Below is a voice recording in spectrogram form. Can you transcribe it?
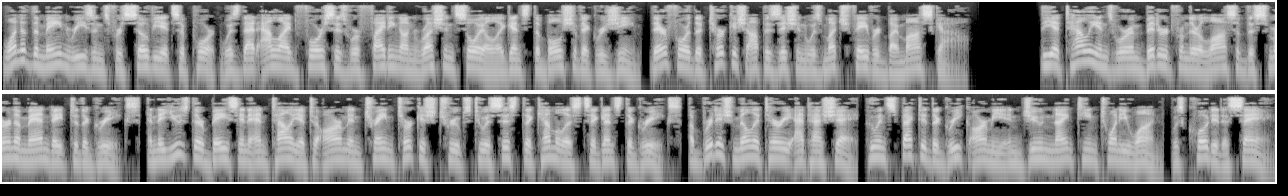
One of the main reasons for Soviet support was that Allied forces were fighting on Russian soil against the Bolshevik regime, therefore the Turkish opposition was much favored by Moscow. The Italians were embittered from their loss of the Smyrna Mandate to the Greeks, and they used their base in Antalya to arm and train Turkish troops to assist the Kemalists against the Greeks. A British military attaché, who inspected the Greek army in June 1921, was quoted as saying,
